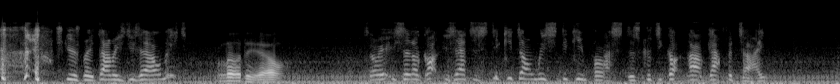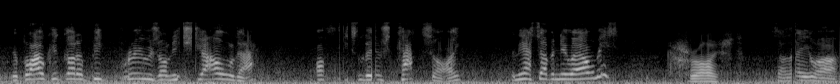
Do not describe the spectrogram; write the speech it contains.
excuse me, damaged his helmet. Bloody hell. So he said I got he had to stick it on with sticking plasters because he got no gaffer tape. The bloke had got a big bruise on his shoulder off his loose cat's eye, and he has to have a new helmet. Christ. So there you are.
